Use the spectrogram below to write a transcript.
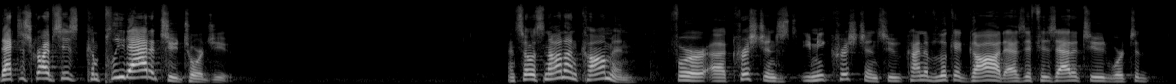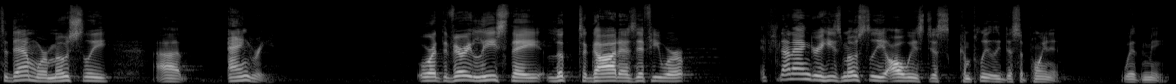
That describes his complete attitude towards you. And so it's not uncommon for uh, Christians, you meet Christians who kind of look at God as if his attitude were to, to them were mostly uh, angry. Or at the very least, they look to God as if he were, if he's not angry, he's mostly always just completely disappointed with me.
